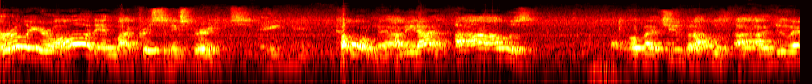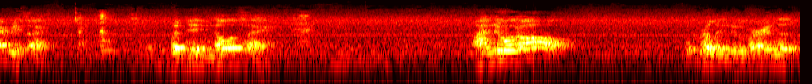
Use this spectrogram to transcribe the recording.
earlier on in my Christian experience. Amen. Come on now. I mean, I, I, I was, I don't know about you, but I was, I, I knew everything, but didn't know a thing. I knew it all, but really knew very little.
